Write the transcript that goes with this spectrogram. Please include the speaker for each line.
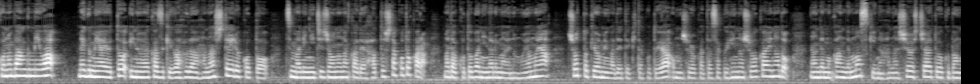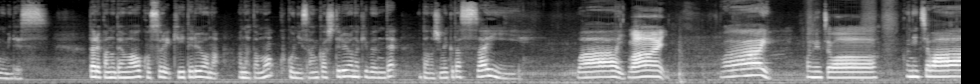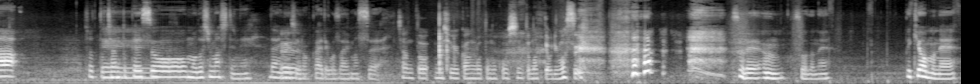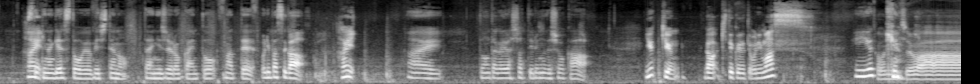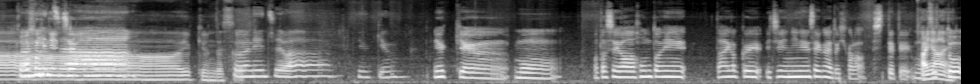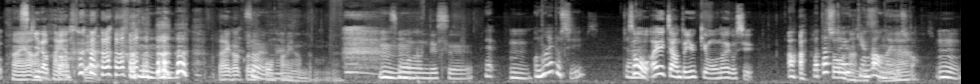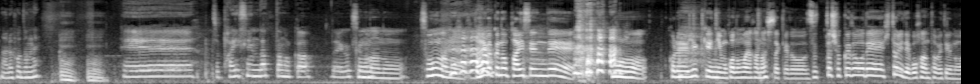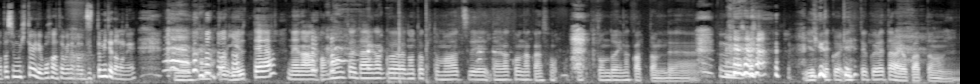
Speaker 1: この番組はめぐみあゆと井上和樹が普段話していることつまり日常の中でハッとしたことからまだ言葉になる前のモヤモヤちょっと興味が出てきたことや面白かった作品の紹介など何でもかんでも好きな話をしちゃうトーク番組です。誰かの電話をこっそり聞いてるようなあなたもここに参加してるような気分でお楽しみください。わーい。
Speaker 2: わーい。
Speaker 1: わーい。
Speaker 2: こんにちは。
Speaker 1: こんにちは。ちょっとちゃんとペースを戻しましてね、第26回でございます。
Speaker 2: ちゃんと2週間ごとの更新となっております。
Speaker 1: それ、うん、そうだね。で、今日もね、
Speaker 2: はい
Speaker 1: 素敵なゲストをお呼びしての第26回となっておりますが、
Speaker 2: はい
Speaker 1: はい、どなたがいらっしゃっているのでしょうか？
Speaker 2: ゆっきゅんが来てくれております
Speaker 1: ゆっ
Speaker 3: こん
Speaker 1: きゅん
Speaker 3: に。ちは。
Speaker 2: こんにち
Speaker 1: は
Speaker 3: ゆっきゅんです。
Speaker 1: こんにちは。ゆっきゅん。
Speaker 2: ゆっきゅんもう私は本当に大学12年生ぐらいの時から知っててもうずっと好きだった。
Speaker 3: 大学の後輩なんだもんね。
Speaker 2: そうなんです。
Speaker 1: え、
Speaker 2: うん。
Speaker 1: 同い年？
Speaker 2: そうあゆちゃんとゆっきゅんは同い年。
Speaker 1: あ
Speaker 3: あ
Speaker 1: 私とゆっきが同い年か。
Speaker 2: うん。
Speaker 1: なるほどね。
Speaker 3: うんうん。
Speaker 1: へえ。じゃあパイセンだったのか。大学の。
Speaker 2: そうなの。そうなの。大学のパイセンでもうこれゆっきゅんにもこの前話したけどずっと食堂で一人でご飯食べてるの私も一人でご飯食べながらずっと見てたのね。
Speaker 3: もう本当に言って。ねなんか本当に大学の時友達大学の中にそほとんどいなかったんで。
Speaker 2: うん。
Speaker 3: 言ってくれ言って。くれたらよかったのに。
